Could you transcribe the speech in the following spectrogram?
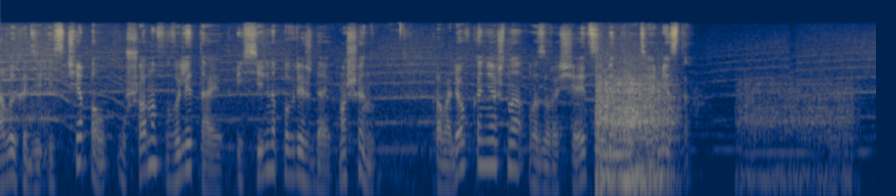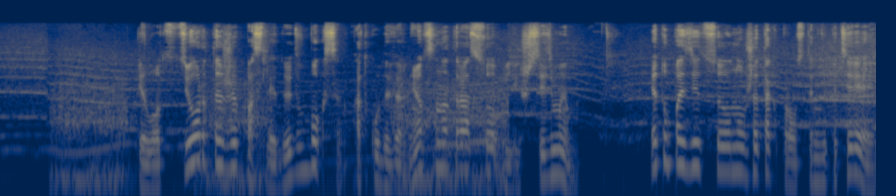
На выходе из Чепал Ушанов вылетает и сильно повреждает машину. Ковалев, конечно, возвращает себе третье место. Пилот Стюарта же последует в боксы, откуда вернется на трассу лишь седьмым. Эту позицию он уже так просто не потеряет,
